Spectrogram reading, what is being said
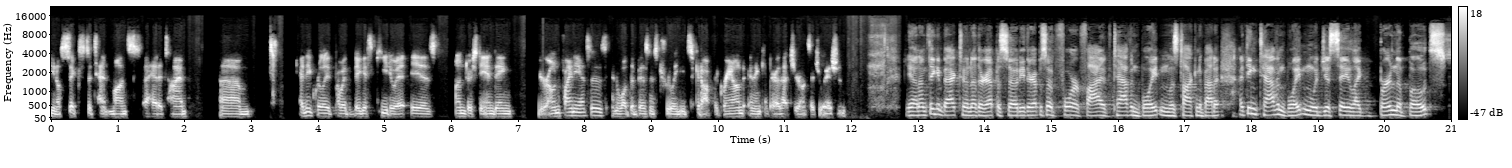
you know, six to 10 months ahead of time. Um, I think really probably the biggest key to it is understanding your own finances and what the business truly needs to get off the ground and then compare that to your own situation. Yeah, and I'm thinking back to another episode, either episode four or five. Tavin Boyton was talking about it. I think Tavin Boyton would just say, like, burn the boats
